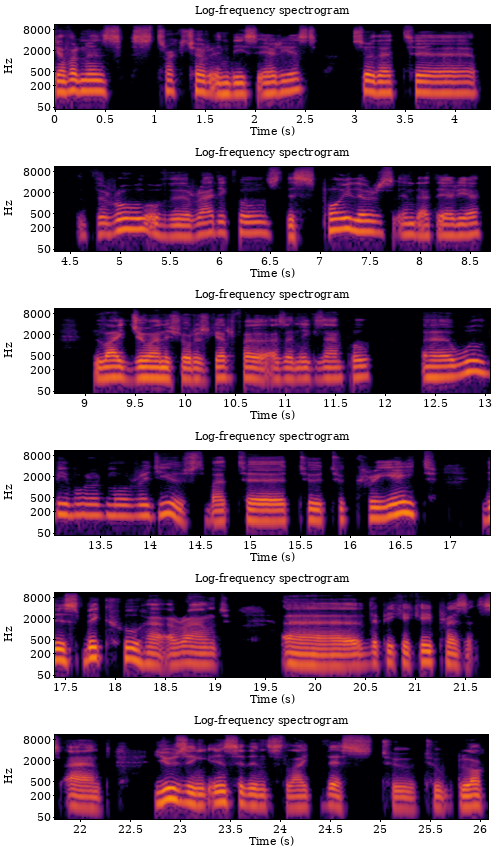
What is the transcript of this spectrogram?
governance structure in these areas so that uh, the role of the radicals, the spoilers in that area, like Joanne Shorsh as an example, uh, will be more and more reduced. But uh, to, to create this big hoo-ha around uh, the PKK presence and using incidents like this to, to block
